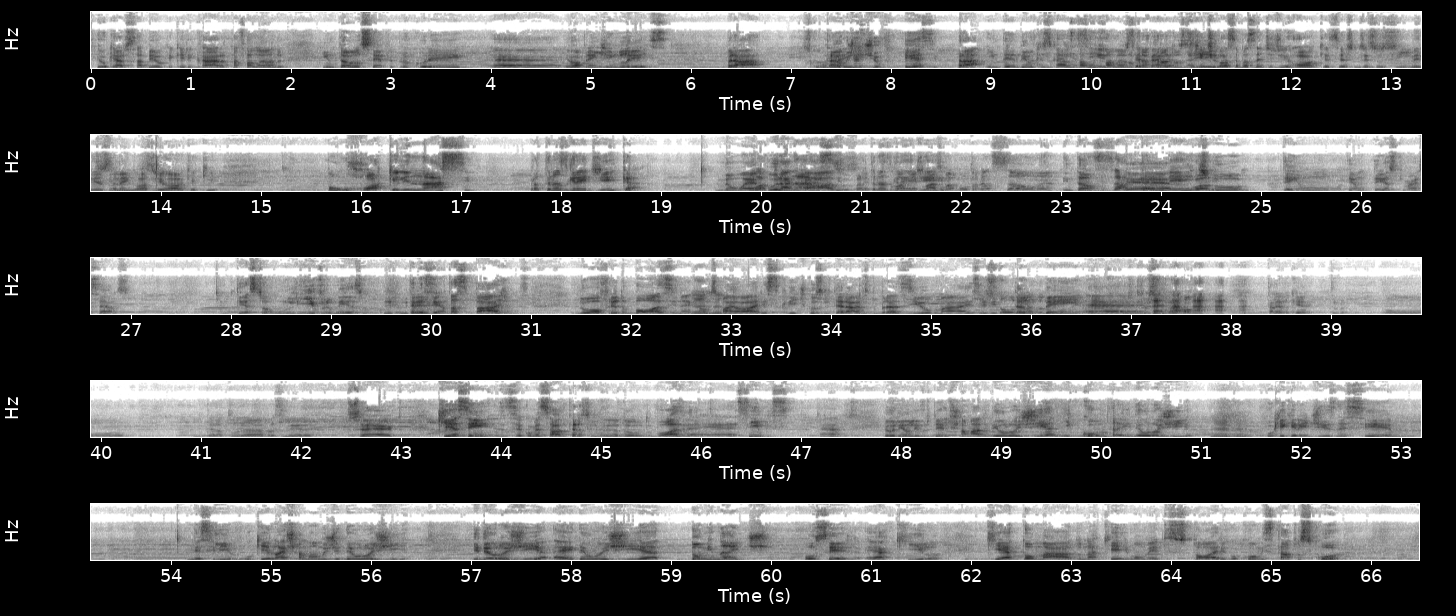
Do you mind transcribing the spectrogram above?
Eu quero saber o que aquele cara tá falando. Então eu sempre procurei, é, eu aprendi inglês pra o Escutar meu isso. objetivo esse, pra entender o que os caras estavam assim, falando pega- traduzir. A gente gosta bastante de rock, assim, não sei se os Sim, meninos sim, também gostam sim. de rock aqui. Pô, o rock, ele nasce pra transgredir, cara. Não é por acaso. pra É transgredir. quase uma contravenção, né? Então, Exatamente. é, quando tem um, tem um texto, Marcelo, um texto, um livro mesmo, 300 páginas, do Alfredo Bose, né, que é um dos Uhum. maiores críticos literários do Brasil, mas ele também é... Tá lendo o quê? o... literatura brasileira. Certo. Que assim, você começar a literatura do, do Bose, é simples. Né? Eu li um livro dele chamado Ideologia e Contra-Ideologia. Uhum. O que, que ele diz nesse, nesse livro? O que nós chamamos de ideologia? Ideologia é a ideologia dominante, ou seja, é aquilo que é tomado naquele momento histórico como status quo.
